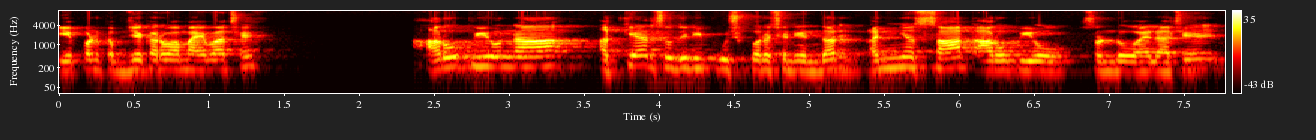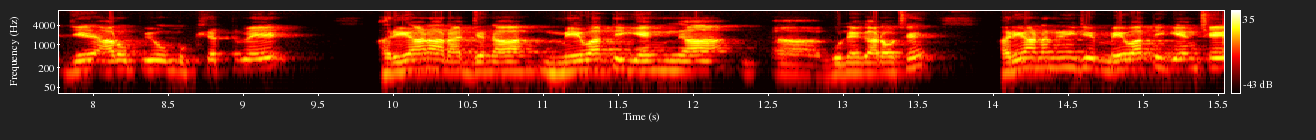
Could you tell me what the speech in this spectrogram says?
એ પણ કબજે કરવામાં આવ્યા છે. આરોપીઓના અત્યાર સુધીની પૂછપરછની અંદર અન્ય સાત આરોપીઓ સંડોવાયેલા છે. જે આરોપીઓ મુખ્યત્વે હરિયાણા રાજ્યના મેવાતી ગેંગના ગુનેગારો છે. હરિયાણાની જે મેવાતી ગેંગ છે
